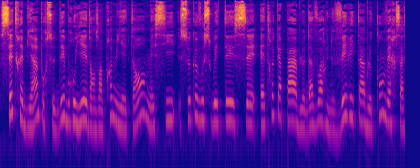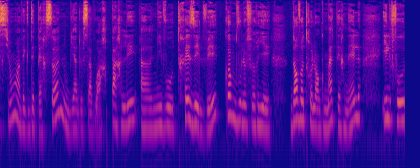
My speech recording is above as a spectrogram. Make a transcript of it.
c'est très bien pour se débrouiller dans un premier temps, mais si ce que vous souhaitez c'est être capable d'avoir une véritable conversation avec des personnes ou bien de savoir parler à un niveau très élevé, comme vous le feriez dans votre langue maternelle, il faut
